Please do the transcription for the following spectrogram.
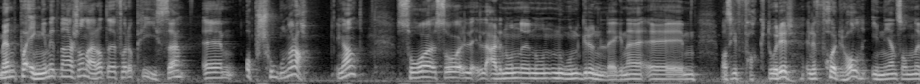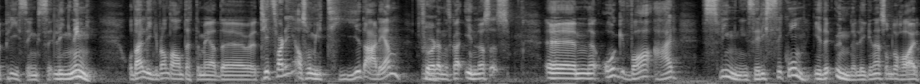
Men poenget mitt med det sånn er at for å prise uh, opsjoner, da, så, så, er det noen, noen, noen grunnleggende uh, faktorer, eller forhold, inn i en sånn prisingsligning. Og Der ligger bl.a. dette med eh, tidsverdi, altså hvor mye tid er det igjen før mm. denne skal innløses. Ehm, og hva er svingningsrisikoen i det underliggende som du har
